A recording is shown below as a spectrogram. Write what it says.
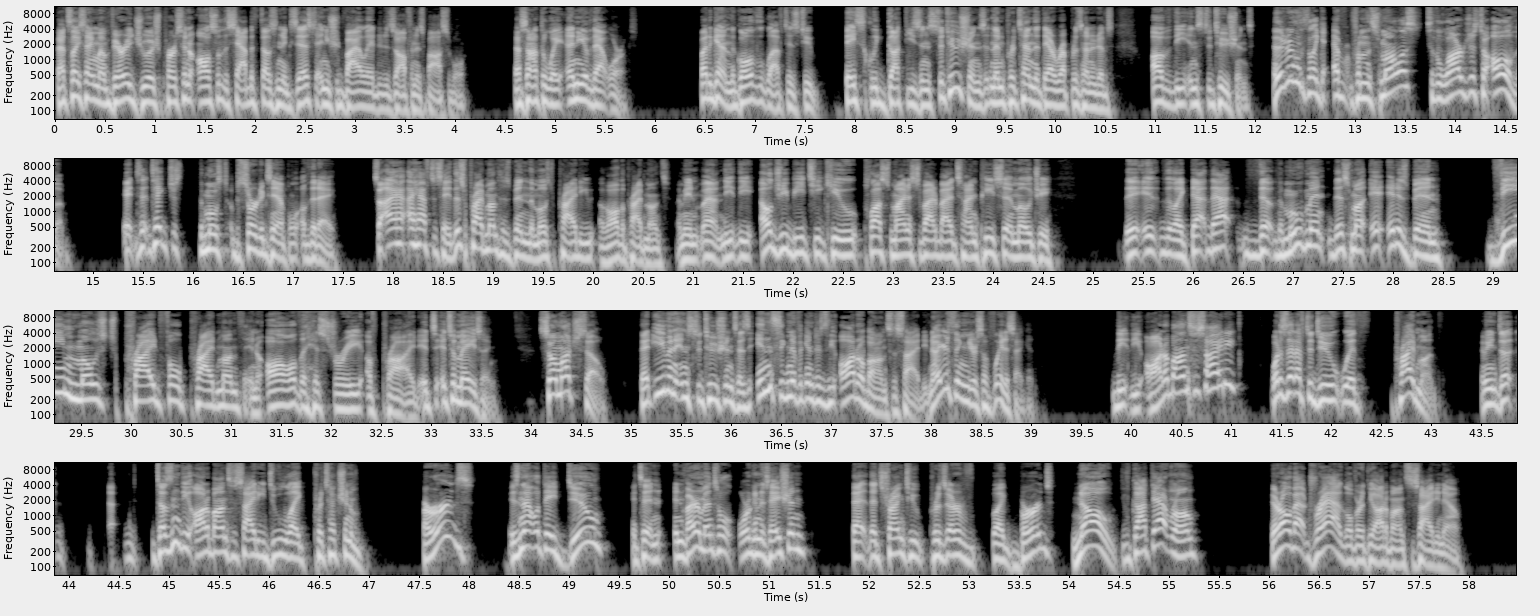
That's like saying I'm a very Jewish person. Also, the Sabbath doesn't exist and you should violate it as often as possible. That's not the way any of that works. But again, the goal of the left is to basically gut these institutions and then pretend that they are representatives of the institutions. And they're doing this like from the smallest to the largest to all of them. It, take just the most absurd example of the day. So I, I, have to say, this Pride Month has been the most pridey of all the Pride months. I mean, man, the, the LGBTQ plus minus divided by a sign pizza emoji, it, it, like that, that the, the movement this month, it, it has been the most prideful Pride Month in all the history of Pride. It's, it's amazing. So much so that even institutions as insignificant as the Audubon Society, now you're thinking to yourself, wait a second, the, the Audubon Society? What does that have to do with Pride Month? I mean, do, doesn't the Audubon Society do like protection of birds? Isn't that what they do? It's an environmental organization that, that's trying to preserve like birds. No, you've got that wrong. They're all about drag over at the Audubon Society now.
